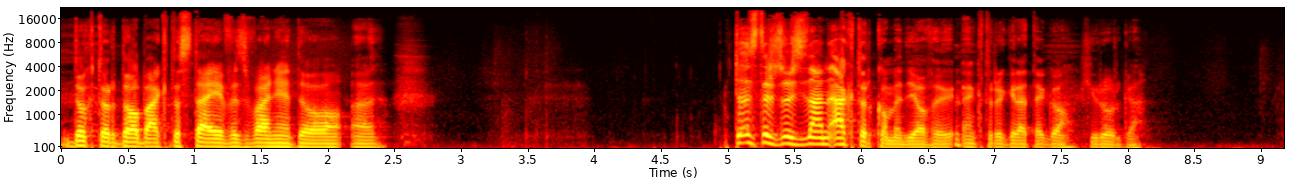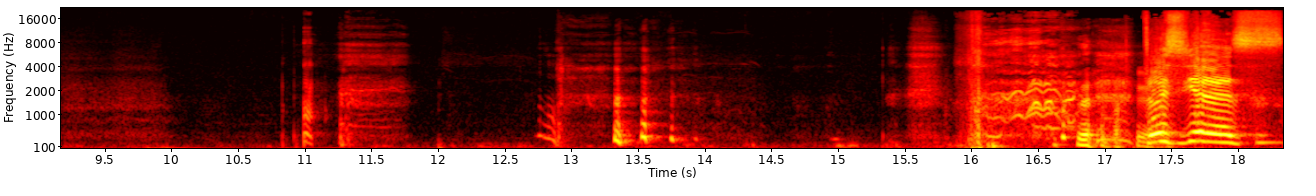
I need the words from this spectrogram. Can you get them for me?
doktor Dobak dostaje wezwanie do. e, To jest też dość znany aktor komediowy, e, który gra tego chirurga. To jest jeden z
